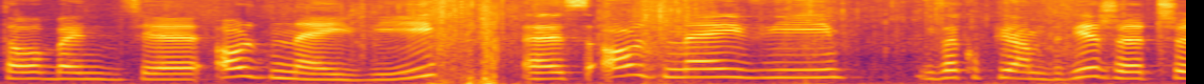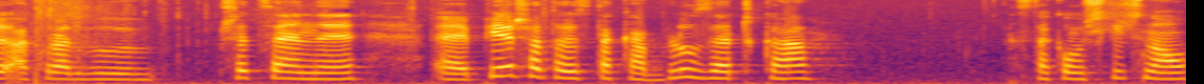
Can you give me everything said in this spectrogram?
to będzie Old Navy. E, Z Old Navy zakupiłam dwie rzeczy, akurat były przeceny. E, Pierwsza to jest taka bluzeczka z taką śliczną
